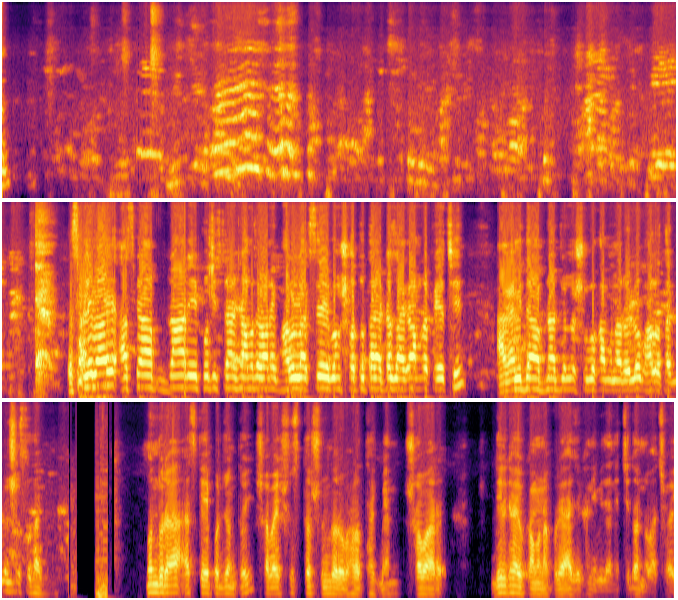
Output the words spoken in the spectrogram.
সানি ভাই, আজকে আপনার এই প্রতিষ্ঠানে আমাদের অনেক ভালো লাগছে এবং সততার একটা জায়গা আমরা পেয়েছি। আগামীতে আপনার জন্য শুভকামনা রইল। ভালো থাকবেন, সুস্থ থাকবেন। বন্ধুরা, আজকে এ পর্যন্তই। সবাই সুস্থ, সুন্দর ও ভালো থাকবেন। সবার দীর্ঘায়ু কামনা করে আজ এখানে বিদায় নিচ্ছি। ধন্যবাদ সবাই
